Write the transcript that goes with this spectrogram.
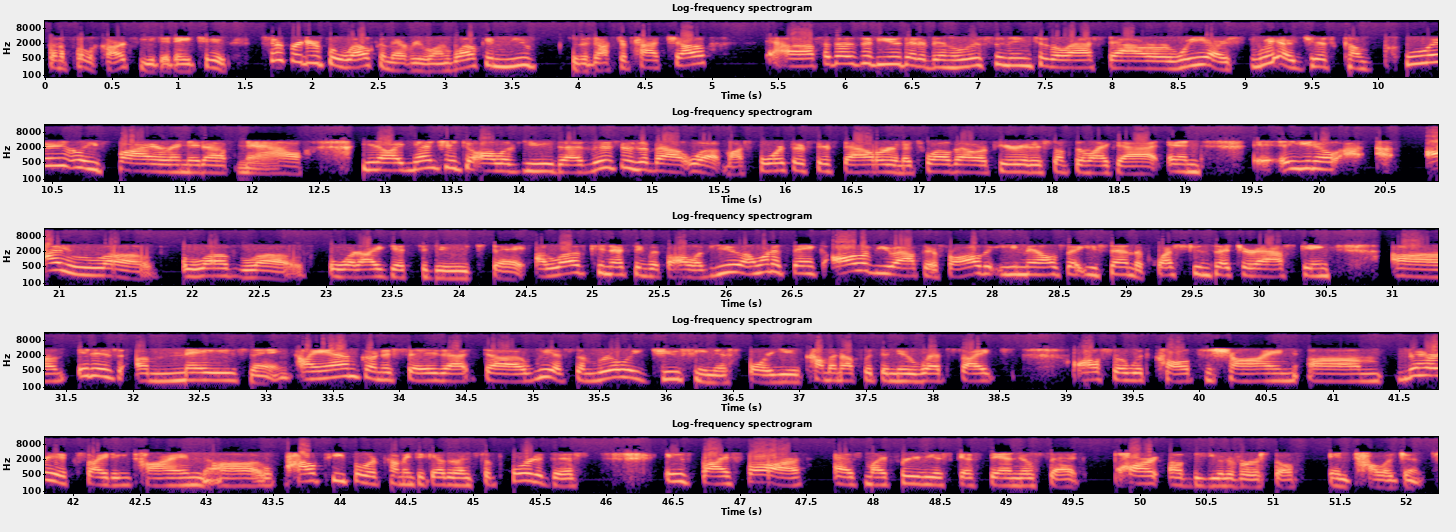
Going to pull a card for you today, too. Super duper welcome, everyone. Welcome you to the Dr. Pat Show. Uh, for those of you that have been listening to the last hour, we are we are just completely firing it up now. You know, I mentioned to all of you that this is about what my fourth or fifth hour in a twelve hour period or something like that, and uh, you know, I, I love, love, love what I get to do each day. I love connecting with all of you. I want to thank all of you out there for all the emails that you send, the questions that you're asking. Um, it is amazing. I am going to say that uh, we have some really juiciness for you coming up with the new websites, also with Call to Shine. Um, very exciting time. Uh, how people are coming together in support of this is by far, as my previous guest Daniel said, part of the universal intelligence.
